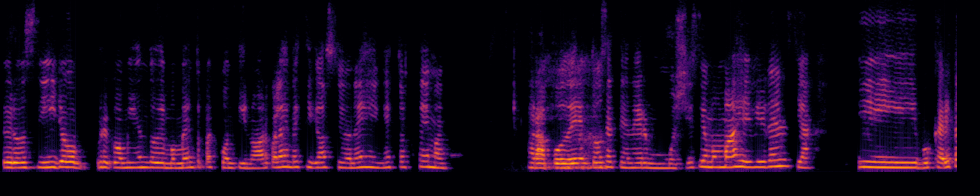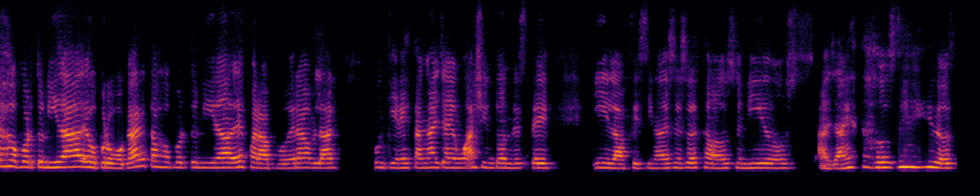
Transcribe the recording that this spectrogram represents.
pero sí yo recomiendo de momento pues continuar con las investigaciones en estos temas para poder entonces tener muchísimo más evidencia y buscar estas oportunidades o provocar estas oportunidades para poder hablar con quienes están allá en Washington DC y la Oficina de Censo de Estados Unidos, allá en Estados Unidos,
